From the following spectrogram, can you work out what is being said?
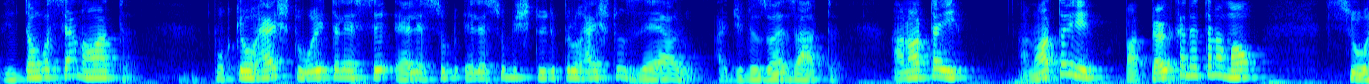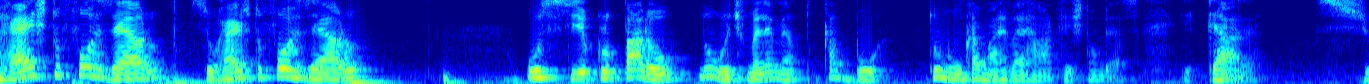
Então você anota. Porque o resto 8 ele é, ele, é ele é substituído pelo resto 0, a divisão exata. Anota aí. Anota aí. Papel e caneta na mão. Se o resto for zero, se o resto for zero, o ciclo parou no último elemento. Acabou. Tu nunca mais vai errar uma questão dessa. E, cara, se...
